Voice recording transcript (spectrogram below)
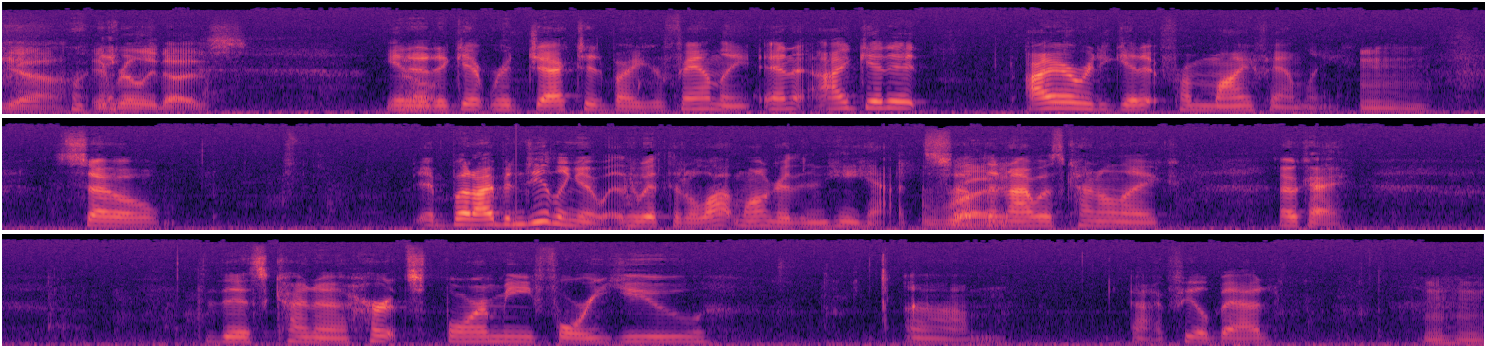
Yeah, it really does. you know, No. to get rejected by your family. And I get it. I already get it from my family. Mm. So, eh, but I've been dealing it with, with it a lot longer than he had. So then I was kind of like, okay, this kind of hurts for me, for you. Um, I feel bad, Mm-hmm.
